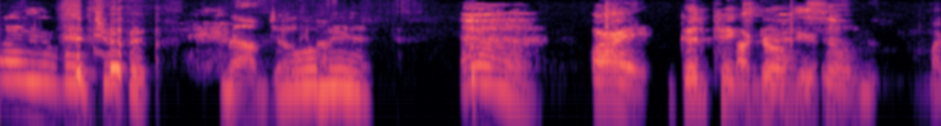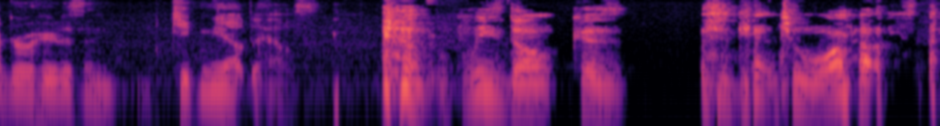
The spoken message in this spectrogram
Oh, you're tripping. No, I'm joking. Oh man. All right, good picks. my girl here. So my girl this and kick me out the house. please don't, because it's getting too warm outside.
